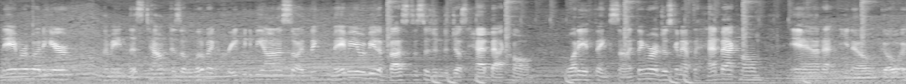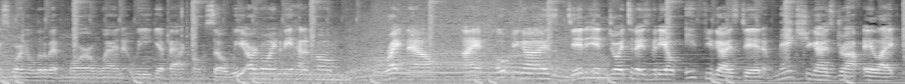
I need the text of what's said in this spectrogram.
neighborhood here. I mean, this town is a little bit creepy, to be honest, so I think maybe it would be the best decision to just head back home. What do you think, son? I think we're just going to have to head back home and you know go exploring a little bit more when we get back home. So we are going to be headed home right now. I hope you guys did enjoy today's video. If you guys did make sure you guys drop a like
